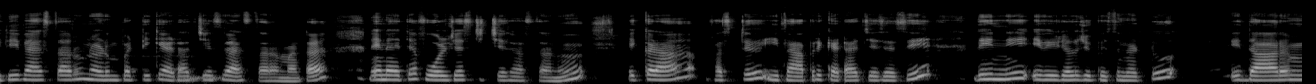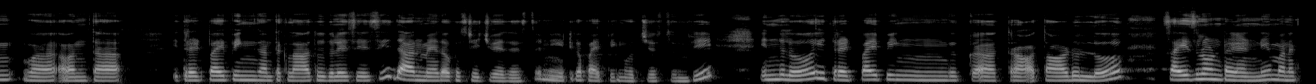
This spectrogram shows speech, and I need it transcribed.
ఇది వేస్తారు నడుము పట్టికి అటాచ్ చేసి వేస్తారు అనమాట నేనైతే ఫోల్డ్ చేసి స్టిచ్ చేసేస్తాను. ఇక్కడ ఫస్ట్ ఈ ఫ్యాబ్రిక్ అటాచ్ చేసేసి దీన్ని ఈ వీడియోలో చూపిస్తున్నట్టు ఈ దారం అంతా ఈ థ్రెడ్ పైపింగ్ అంత క్లాత్ వదిలేసేసి దాని మీద ఒక స్టిచ్ వేసేస్తే నీట్గా పైపింగ్ వచ్చేస్తుంది. ఇందులో ఈ థ్రెడ్ పైపింగ్ తాడుల్లో సైజులు ఉంటాయండి. మనకు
